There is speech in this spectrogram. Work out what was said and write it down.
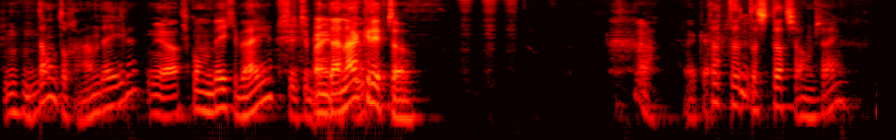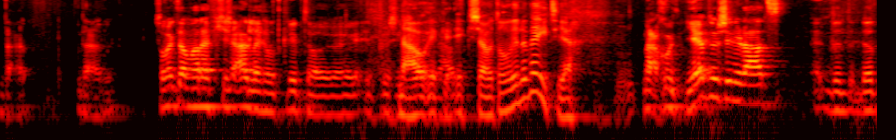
Mhm. Dan toch aandelen. Ja, Dus ik kom een beetje bij je. zit je En daarna goed. crypto. Ja, Oké. Dat, dat, dat, dat zou hem zijn. duidelijk. duidelijk. Zal ik dan maar eventjes uitleggen wat crypto eh, precies nou, ik, inhoudt? ik zou het al willen weten, ja. Nou goed, je hebt dus inderdaad... eh, Dat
